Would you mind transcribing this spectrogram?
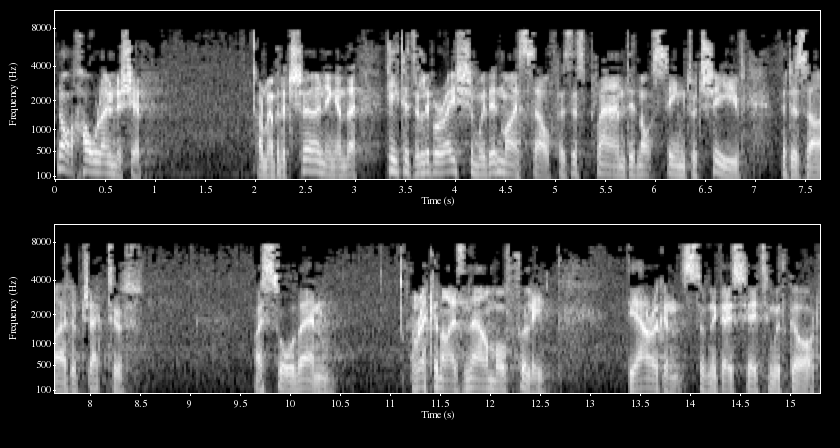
not whole ownership. I remember the churning and the heated deliberation within myself as this plan did not seem to achieve the desired objective. I saw then and recognize now more fully the arrogance of negotiating with God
